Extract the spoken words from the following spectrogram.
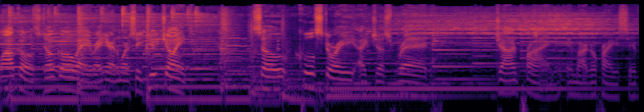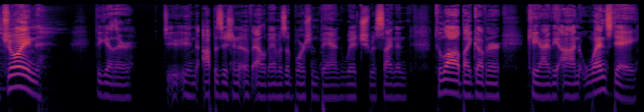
Blancos, don't go away, right here on the City Juke Joint. So, cool story I just read. John Prine and Margo Price have joined together to, in opposition of Alabama's abortion ban, which was signed into law by Governor Kay Ivey on Wednesday.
